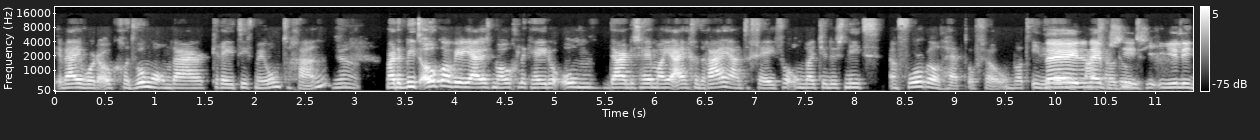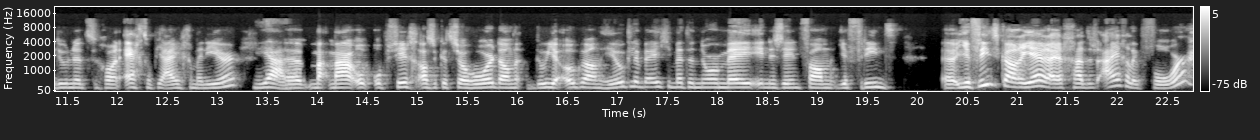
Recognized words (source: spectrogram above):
wij worden ook gedwongen om daar creatief mee om te gaan. Ja. Maar dat biedt ook alweer juist mogelijkheden om daar dus helemaal je eigen draai aan te geven. Omdat je dus niet een voorbeeld hebt of zo. Omdat iedereen nee, nee, nee precies. Jullie doen het gewoon echt op je eigen manier. Ja. Uh, maar maar op, op zich, als ik het zo hoor, dan doe je ook wel een heel klein beetje met de norm mee. In de zin van je vriend. Uh, je vriends carrière gaat dus eigenlijk voor.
